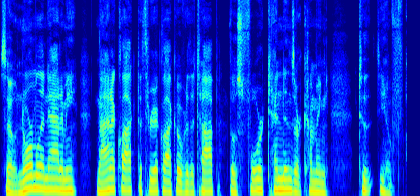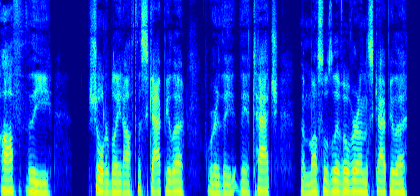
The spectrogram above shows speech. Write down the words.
So, normal anatomy, nine o'clock to three o'clock over the top. Those four tendons are coming to, you know, off the shoulder blade, off the scapula where they, they attach. The muscles live over on the scapula,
